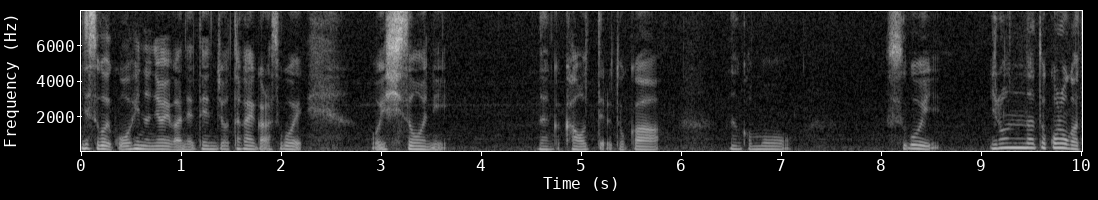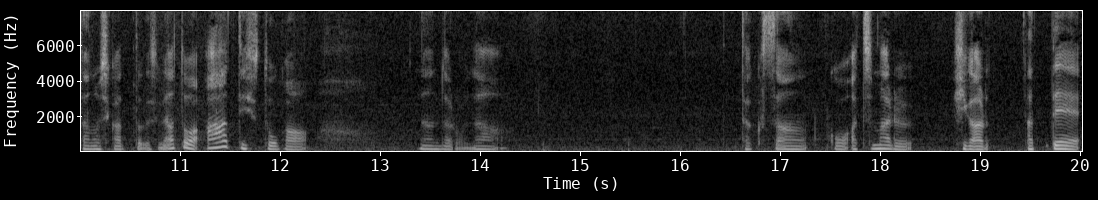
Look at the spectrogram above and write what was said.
ですごいコーヒーの匂いがね天井高いからすごい美味しそうになんか香ってるとかなんかもうすごいいろんなところが楽しかったですね。あとはアーティストがなんだろうなたくさんこう集まる日があるあって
